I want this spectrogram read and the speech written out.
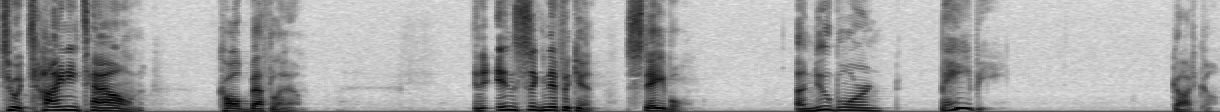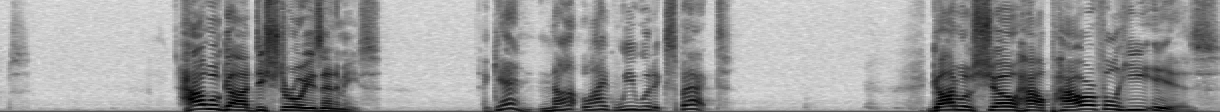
to a tiny town called Bethlehem an insignificant stable, a newborn baby, God comes. How will God destroy his enemies? Again, not like we would expect. God will show how powerful he is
